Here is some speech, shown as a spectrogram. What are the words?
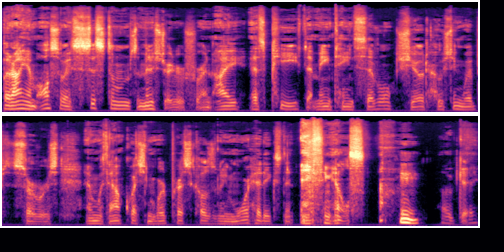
But I am also a systems administrator for an ISP that maintains several shared hosting web servers, and without question, WordPress causes me more headaches than anything else. Hmm. Okay.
